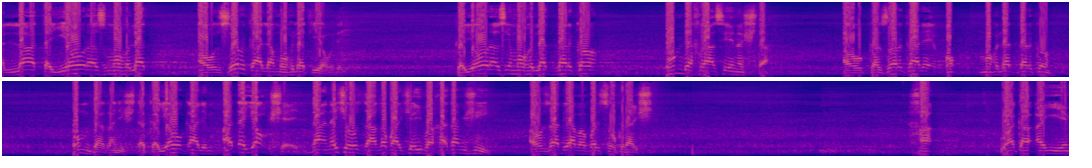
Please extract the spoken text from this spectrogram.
الله ته یو ورځ مهلت او زر کاله مهلت یو دی که یو ورځ مهلت درکو هم د خلاصې نشته او که زر کاله مهلت درکو هم دغه نشته که یو کال اته یو شی دا نه چې اوس دغه بچی به ختم شي او زه بیا به بل څوک راشي خا وکا ایم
